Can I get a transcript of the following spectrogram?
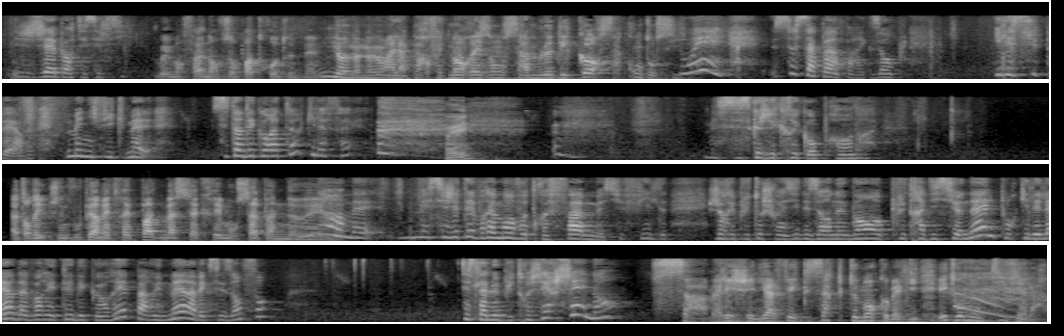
J'ai apporté celle-ci. Oui, mais enfin, n'en faisons pas trop tout de même. Non, non, non, non, elle a parfaitement raison, Sam. Le décor, ça compte aussi. Oui, ce sapin par exemple. Il est superbe, magnifique, mais c'est un décorateur qui l'a fait? Oui Mais C'est ce que j'ai cru comprendre. Attendez, je ne vous permettrai pas de massacrer mon sapin de Noël. Non, mais, mais si j'étais vraiment votre femme, Monsieur Field, j'aurais plutôt choisi des ornements plus traditionnels pour qu'il ait l'air d'avoir été décoré par une mère avec ses enfants. C'est cela le but recherché, non? Sam, elle est géniale, fait exactement comme elle dit. Et toi, mon petit, viens là.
